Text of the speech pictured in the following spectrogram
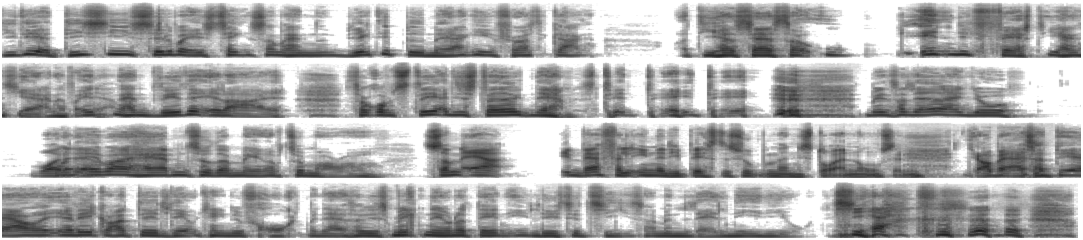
de der DC Silver Age ting, som han virkelig blev mærke i første gang. Og de har sat sig uendeligt fast i hans hjerne. For enten ja. han ved det eller ej, så rumsterer de stadig nærmest den dag i dag. Men så lavede han jo Whatever Happened to the Man of Tomorrow. Som er i hvert fald en af de bedste Superman-historier nogensinde. Jo, men altså, det er jo, jeg ved godt, det er lavt hængende frugt, men altså, hvis man ikke nævner den i liste 10, så er man en lallende idiot. Ja.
